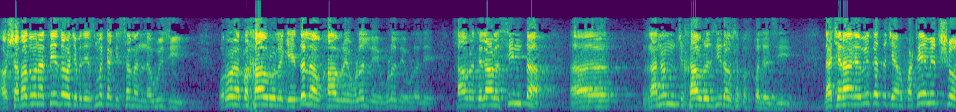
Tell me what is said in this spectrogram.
او شبه دونه تیزه و چې په دې سمکه کې سمن نه وځي وروره په خاورو لګېدل او خاورې وړلې وړلې وړلې خاور ته لاړه سینته غنم چې خاور زید او سپ خپل زی دا چې راغې وکړه چې پټې میت شو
